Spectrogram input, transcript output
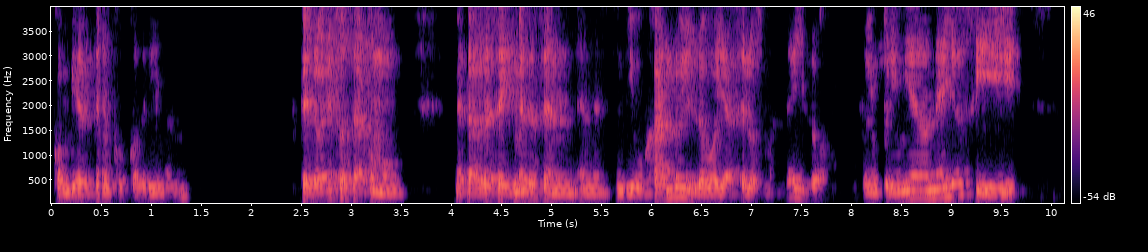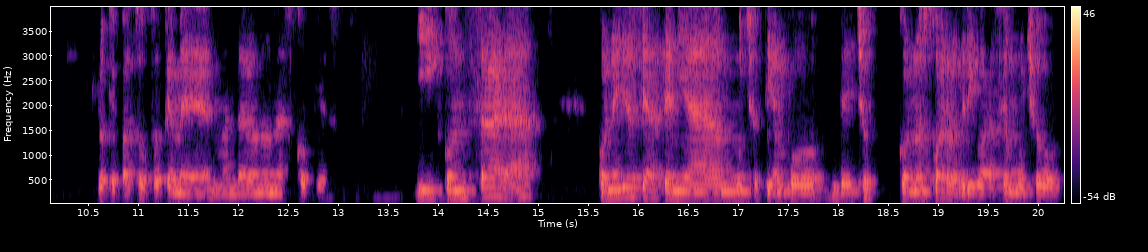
convierte en cocodrilo, ¿no? Pero eso, o sea, como me tardé seis meses en, dibujarlo y luego ya se los mandé y lo, lo imprimieron ellos y lo que pasó fue que me mandaron unas copias. Y con Sara, con ellos ya tenía mucho tiempo, de hecho conozco a Rodrigo hace mucho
